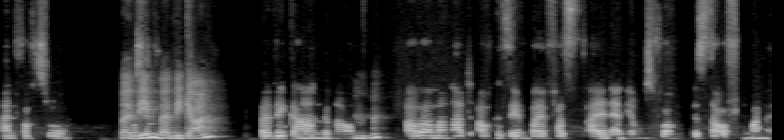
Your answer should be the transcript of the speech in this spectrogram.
Einfach so. Bei wem? Bei vegan? Bei vegan, genau. Mhm. Aber man hat auch gesehen, bei fast allen Ernährungsformen ist da oft ein Mangel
